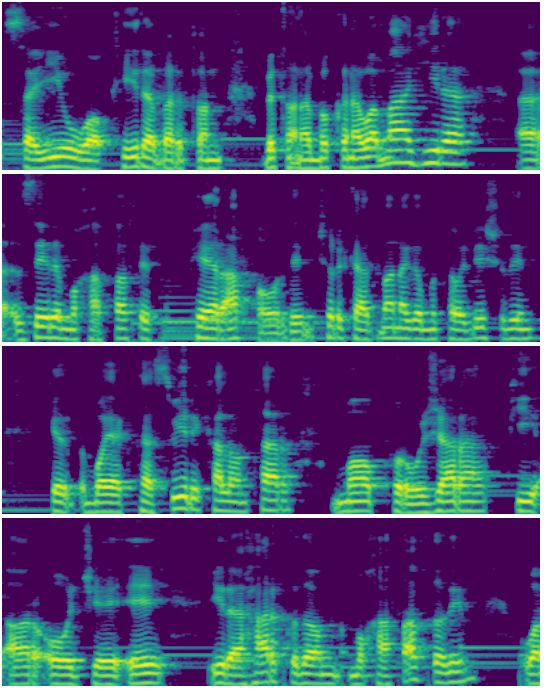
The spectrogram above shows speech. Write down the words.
صحیح و واقعی را برتان بتانه بکنه. و ما هیره زیر مخفف پیر اپ آوردیم چرا که حتما اگر متوجه شدین که با یک تصویر کلانتر ما پروژه را پی آر او جی ای ای را هر کدام مخفف دادیم و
